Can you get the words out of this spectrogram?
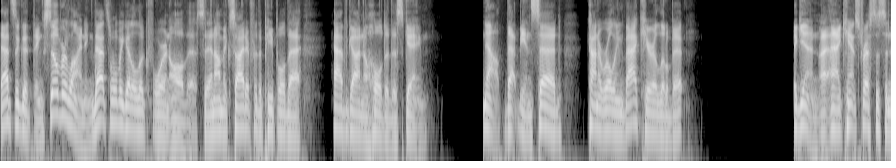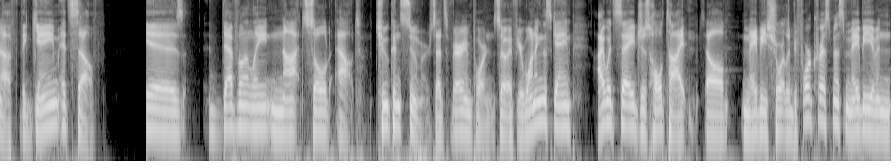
that's a good thing. Silver lining. That's what we got to look for in all this. And I'm excited for the people that have gotten a hold of this game. Now, that being said, kind of rolling back here a little bit. Again, I, I can't stress this enough. The game itself is definitely not sold out to consumers. That's very important. So if you're wanting this game, I would say just hold tight till maybe shortly before Christmas, maybe even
